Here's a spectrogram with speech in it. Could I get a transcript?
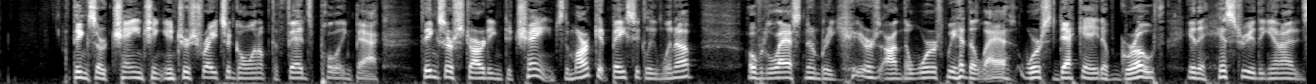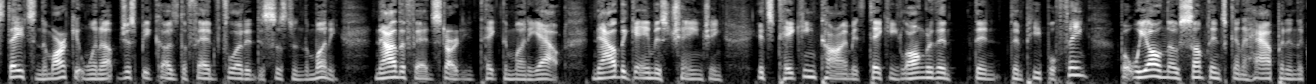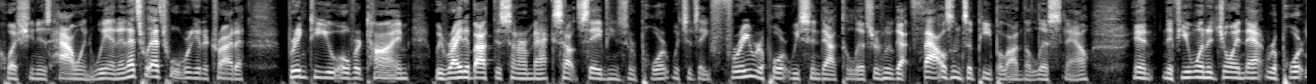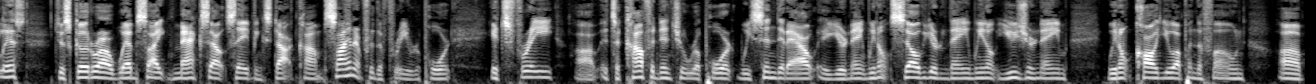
Things are changing. Interest rates are going up. The Fed's pulling back. Things are starting to change. The market basically went up over the last number of years on the worst. We had the last worst decade of growth in the history of the United States, and the market went up just because the Fed flooded the system with the money. Now the Fed's starting to take the money out. Now the game is changing. It's taking time. It's taking longer than than than people think, but we all know something's going to happen, and the question is how and when. And that's that's what we're going to try to bring to you over time. We write about this in our Max Out Savings Report, which is a free report we send out to listeners. We've got thousands of people on the list now, and if you want to join that report list, just go to our website maxoutsavings.com, sign up for the free report. It's free. Uh, it's a confidential report. We send it out. Uh, your name. We don't sell your name. We don't use your name. We don't call you up on the phone. Uh,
